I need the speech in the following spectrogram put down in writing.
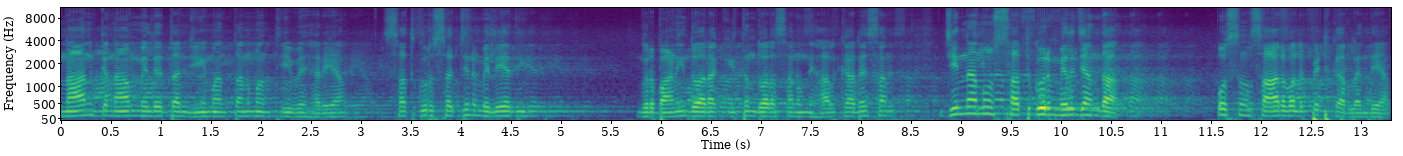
ਨਾਨਕ ਨਾਮ ਮਿਲੇ ਤਾਂ ਜੀਵਨ ਤਨ ਮਨ ਥੀਵੇ ਹਰਿਆ। ਸਤਿਗੁਰ ਸੱਜਣ ਮਿਲਿਆ ਦੀ ਗੁਰਬਾਣੀ ਦੁਆਰਾ, ਕੀਰਤਨ ਦੁਆਰਾ ਸਾਨੂੰ ਨਿਹਾਲ ਕਰ ਰਹੇ ਸਨ। ਜਿਨ੍ਹਾਂ ਨੂੰ ਸਤਿਗੁਰ ਮਿਲ ਜਾਂਦਾ, ਉਹ ਸੰਸਾਰ ਵੱਲ ਪਿੱਠ ਕਰ ਲੈਂਦੇ ਆ।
